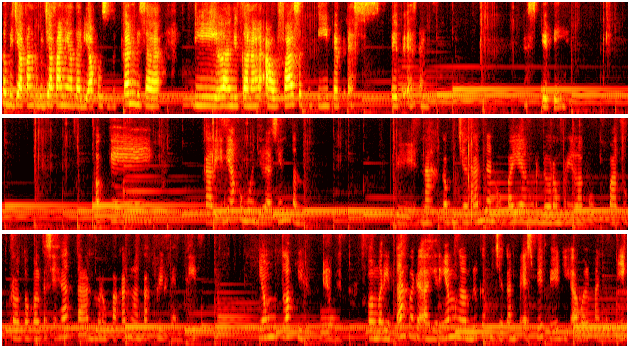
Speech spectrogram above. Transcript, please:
kebijakan-kebijakan yang tadi aku sebutkan bisa dilanjutkan oleh Alfa seperti PPS, PPSN, SPP. Oke. Okay kali ini aku mau jelasin tentang. Nah, kebijakan dan upaya yang mendorong perilaku patuh protokol kesehatan merupakan langkah preventif yang mutlak didukung. Pemerintah pada akhirnya mengambil kebijakan PSBB di awal pandemik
